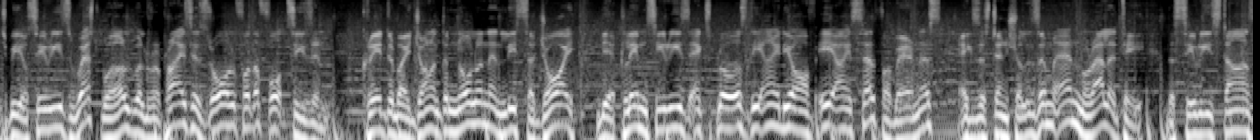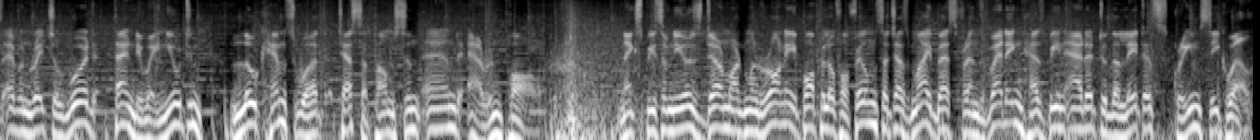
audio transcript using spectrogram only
HBO series Westworld, will reprise his role for the fourth season. Created by Jonathan Nolan and Lisa Joy, the acclaimed series explores the idea of AI self-awareness, existentialism, and morality. The series stars Evan Rachel Wood, Thandie Newton, Luke Hemsworth, Tessa Thompson, and Aaron Paul. Next piece of news Dermot Mulroney, popular for films such as My Best Friend's Wedding, has been added to the latest Scream sequel.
